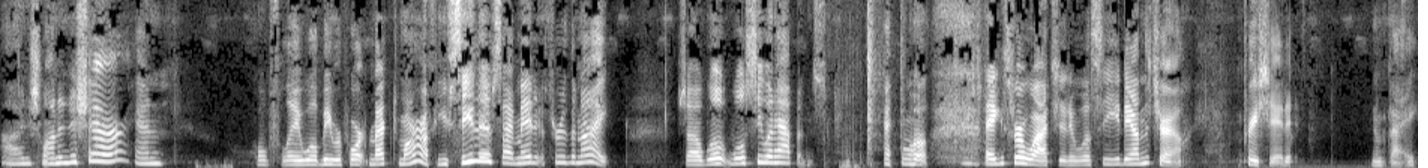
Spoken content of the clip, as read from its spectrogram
I just wanted to share. And hopefully we'll be reporting back tomorrow. If you see this, I made it through the night. So we'll we'll see what happens. well, thanks for watching, and we'll see you down the trail. Appreciate it. Bye.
